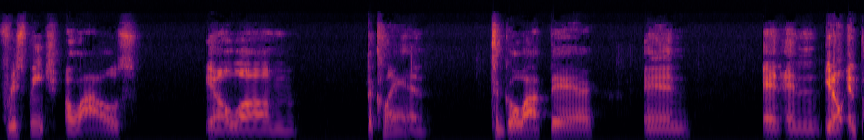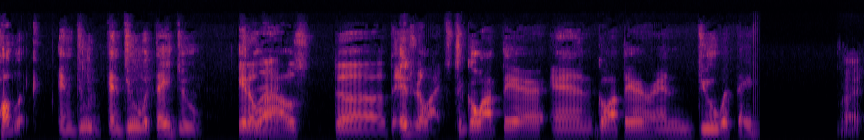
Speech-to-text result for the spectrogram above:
free speech allows, you know, um, the Klan to go out there and and and you know in public and do and do what they do. It Right. allows the the Israelites to go out there and go out there and do what they do. Right.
